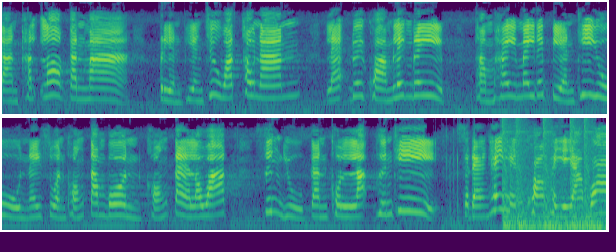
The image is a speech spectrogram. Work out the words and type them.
การคัดลอกกันมา เปลี่ยนเพียงชื่อวัดเท่านั้น และด้วยความเร่งรีบทำให้ไม่ได้เปลี่ยนที่อยู่ในส่วนของตำบลของแต่ละวัด ซึ่งอยู่กันคนละพื้นที่ แสดงให้เห็นความพยายามว่า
